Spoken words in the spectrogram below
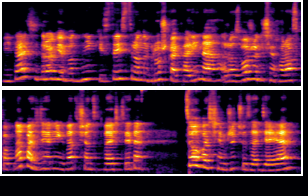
Witajcie drogie wodniki, z tej strony Wróżka Kalina. Rozłożę dzisiaj horoskop na październik 2021. Co u Was się w życiu zadzieje?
